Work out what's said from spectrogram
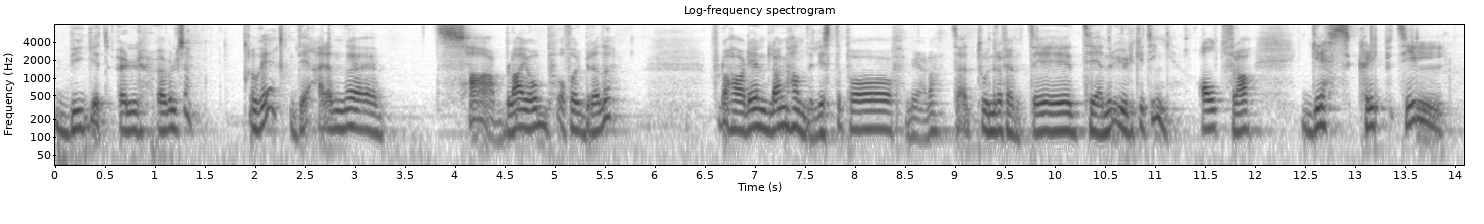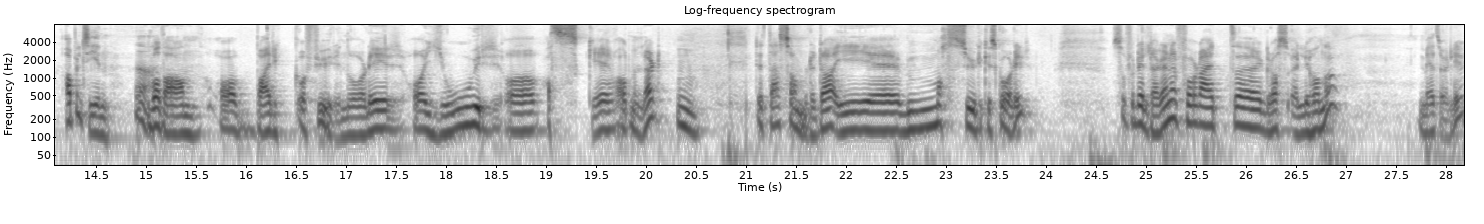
bygg et øl-øvelse. OK. Det er en eh, sabla jobb å forberede. For da har de en lang handleliste på hva er det, det er 250-300 ulike ting. Alt fra gressklipp til appelsin, Ja. banan og bark og furunåler og jord og aske og alt mulig rart. Dette er samlet da i eh, masse ulike skåler. Så for deltakerne får de et eh, glass øl i hånda med et øl i.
